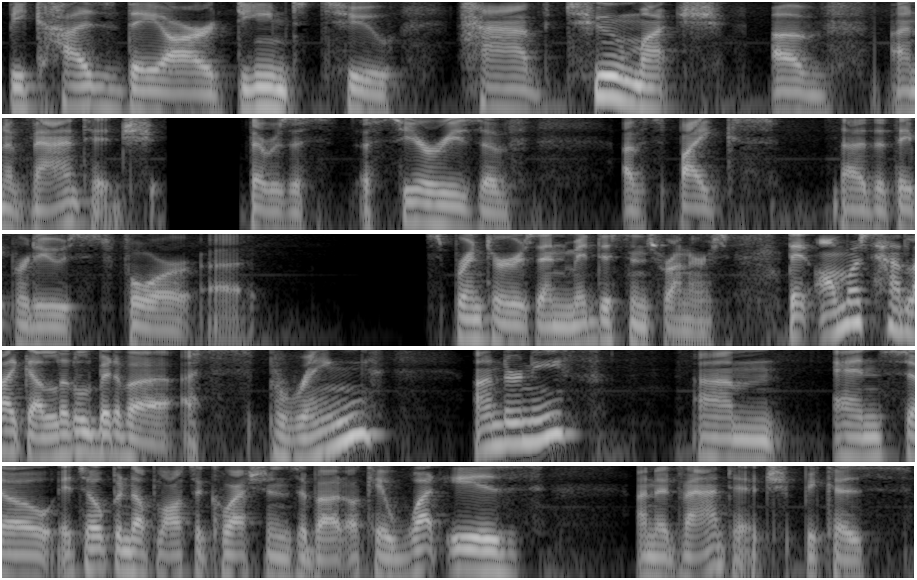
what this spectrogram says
because they are deemed to have too much of an advantage. There was a, a series of of spikes uh, that they produced for uh, sprinters and mid distance runners that almost had like a little bit of a, a spring underneath. Um, and so it's opened up lots of questions about okay, what is an advantage? Because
